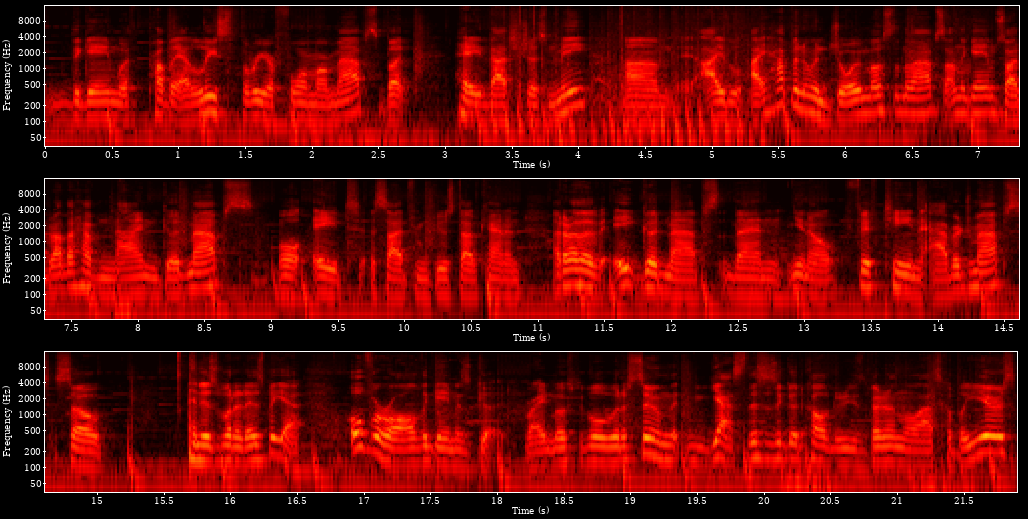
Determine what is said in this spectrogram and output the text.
the game with probably at least three or four more maps, but hey, that's just me. Um, I, I happen to enjoy most of the maps on the game, so I'd rather have nine good maps, well, eight aside from Gustav Cannon. I'd rather have eight good maps than, you know, 15 average maps, so it is what it is, but yeah, overall the game is good, right? Most people would assume that yes, this is a good Call of Duty, it's better than the last couple of years,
